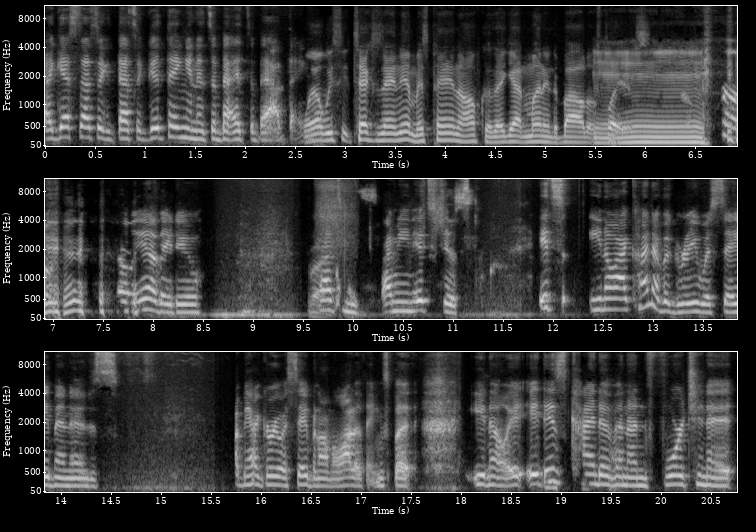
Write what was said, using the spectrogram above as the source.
I guess that's a that's a good thing, and it's a bad it's a bad thing. Well, we see Texas A&M is paying off because they got money to buy all those players. Mm. oh. oh, yeah, they do. Right. That's I mean, it's just it's you know I kind of agree with Saban is. I mean, I agree with Saban on a lot of things, but you know, it, it is kind of an unfortunate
